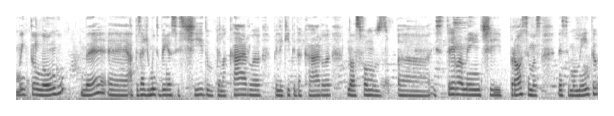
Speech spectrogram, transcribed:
muito longo, né? É, apesar de muito bem assistido pela Carla, pela equipe da Carla, nós fomos uh, extremamente próximas nesse momento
